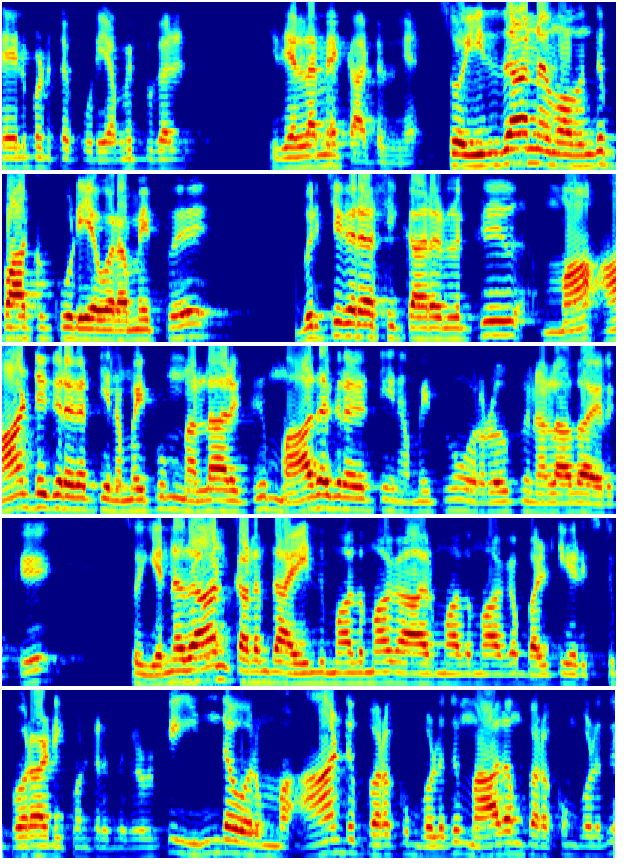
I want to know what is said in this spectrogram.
செயல்படுத்தக்கூடிய அமைப்புகள் இது எல்லாமே காட்டுதுங்க. ஸோ இதுதான் நம்ம வந்து பார்க்கக்கூடிய ஒரு அமைப்பு. விருச்சிக ராசிக்காரர்களுக்கு மா ஆண்டு கிரகத்தின் அமைப்பும் நல்லா இருக்கு. மாத கிரகத்தின் அமைப்பும் ஓரளவுக்கு நல்லா தான் இருக்கு. ஸோ என்னதான் கடந்த ஐந்து மாதமாக ஆறு மாதமாக பல்ட்டி அடிச்சுட்டு போராடி கொண்டிருந்தவர்களுக்கு இந்த ஒரு ஆண்டு பிறக்கும் பொழுது மாதம் பிறக்கும் பொழுது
